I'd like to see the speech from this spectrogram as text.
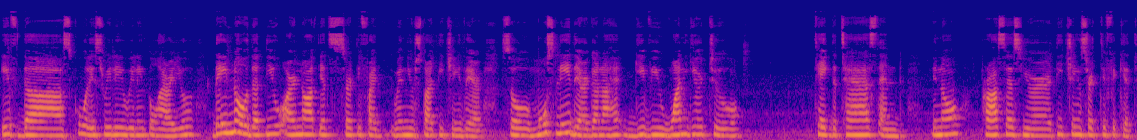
if the school is really willing to hire you, they know that you are not yet certified when you start teaching there. So mostly, they are gonna give you one year to take the test and, you know, process your teaching certificate.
